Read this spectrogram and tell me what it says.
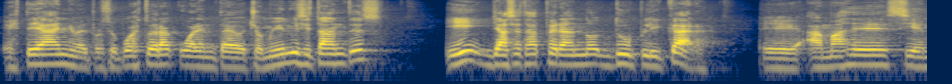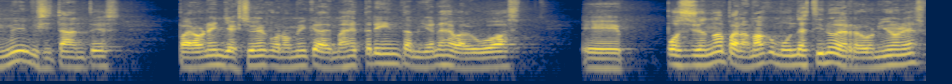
este año el presupuesto era 48 mil visitantes y ya se está esperando duplicar a más de 100 mil visitantes para una inyección económica de más de 30 millones de balboas, posicionando a Panamá como un destino de reuniones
